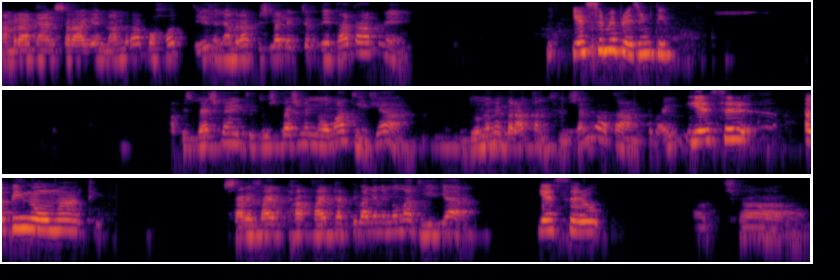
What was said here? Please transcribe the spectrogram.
नमरा का आंसर आ गया। नमरा बहुत तेज। नमरा पिछला लेक्चर देखा था आपने? यस सर मैं प्रेजेंट थी। आप इस बैच में आई थी तो उस बैच में नोमा थी क्या? दोनों में बड़ा कंफ्यूजन रहा था हमको भाई। यस सर अभी नोमा थी। साढ़े फाइव फाइव थर्टी वाले में नोमा थी क्या? यस सर अच्छा।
